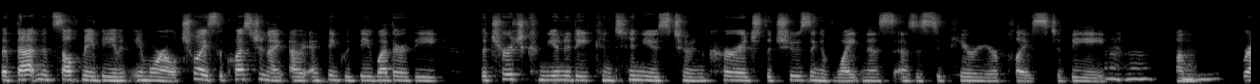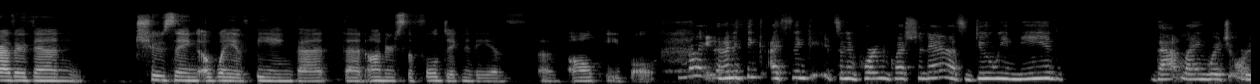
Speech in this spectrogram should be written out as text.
that that in itself may be an immoral choice the question I, I, I think would be whether the the church community continues to encourage the choosing of whiteness as a superior place to be Mhm, um, mhm. rather than choosing a way of being that that honors the full dignity of of all people right. And I think I think it's an important question to ask. Do we need that language or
